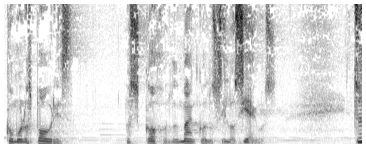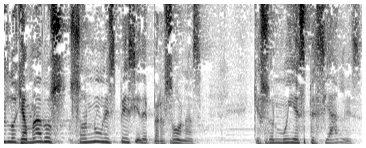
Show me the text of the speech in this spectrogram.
como los pobres, los cojos, los mancos y los ciegos. Entonces los llamados son una especie de personas que son muy especiales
